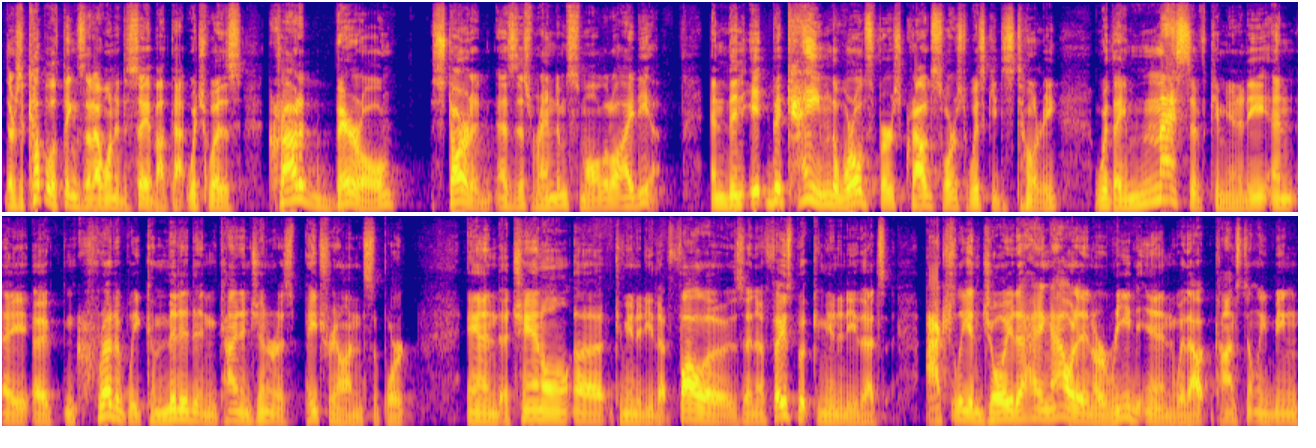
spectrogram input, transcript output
there's a couple of things that I wanted to say about that, which was Crowded Barrel started as this random small little idea. And then it became the world's first crowdsourced whiskey distillery with a massive community and a, a, incredibly committed and kind and generous Patreon support and a channel uh, community that follows and a Facebook community that's actually enjoy to hang out in or read in without constantly being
